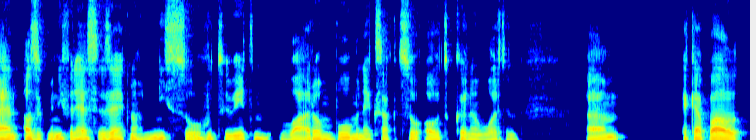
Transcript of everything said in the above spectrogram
En als ik me niet vergis, is eigenlijk nog niet zo goed te weten waarom bomen exact zo oud kunnen worden. Um, ik heb wel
